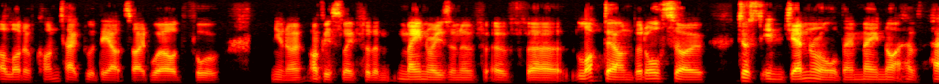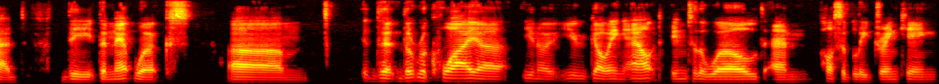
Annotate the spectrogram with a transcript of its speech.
a lot of contact with the outside world for, you know, obviously for the main reason of, of uh, lockdown, but also just in general, they may not have had the the networks um, that that require you know you going out into the world and possibly drinking.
